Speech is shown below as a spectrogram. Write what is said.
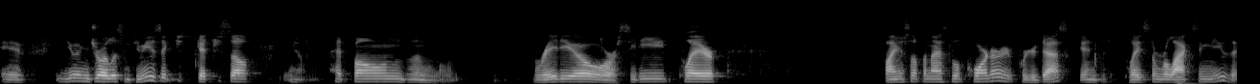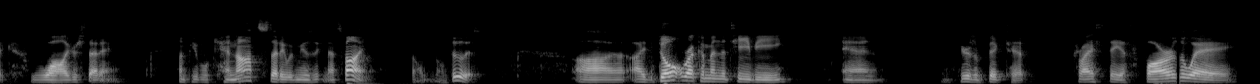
If you enjoy listening to music, just get yourself you know, headphones and radio or CD player. Find yourself a nice little corner for your desk and just play some relaxing music while you're studying. Some people cannot study with music, and that's fine. Don't, don't do this. Uh, I don't recommend the TV, and here's a big tip. Try to stay as far away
